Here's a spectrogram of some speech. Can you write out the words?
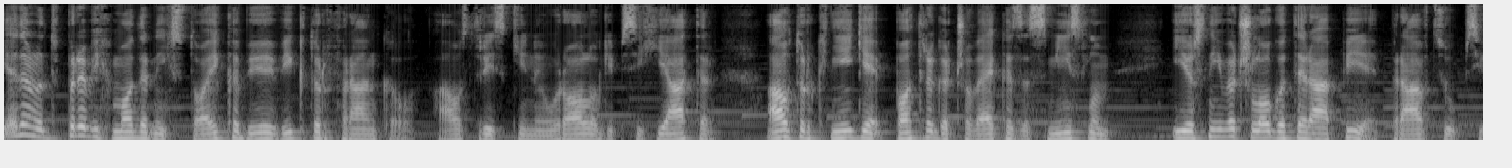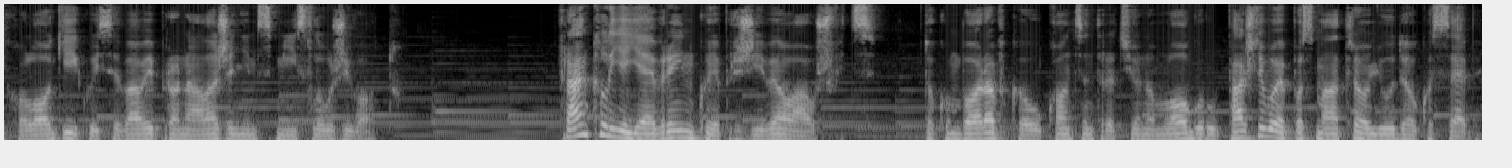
Jedan od prvih modernih stojka bio je Viktor Frankl, austrijski neurolog i psihijatar, autor knjige Potraga čoveka za smislom i osnivač logoterapije, pravcu u psihologiji koji se bavi pronalaženjem smisla u životu. Frankl je jevrejin koji je preživeo Auschwitz. Tokom boravka u koncentracionom logoru pažljivo je posmatrao ljude oko sebe,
